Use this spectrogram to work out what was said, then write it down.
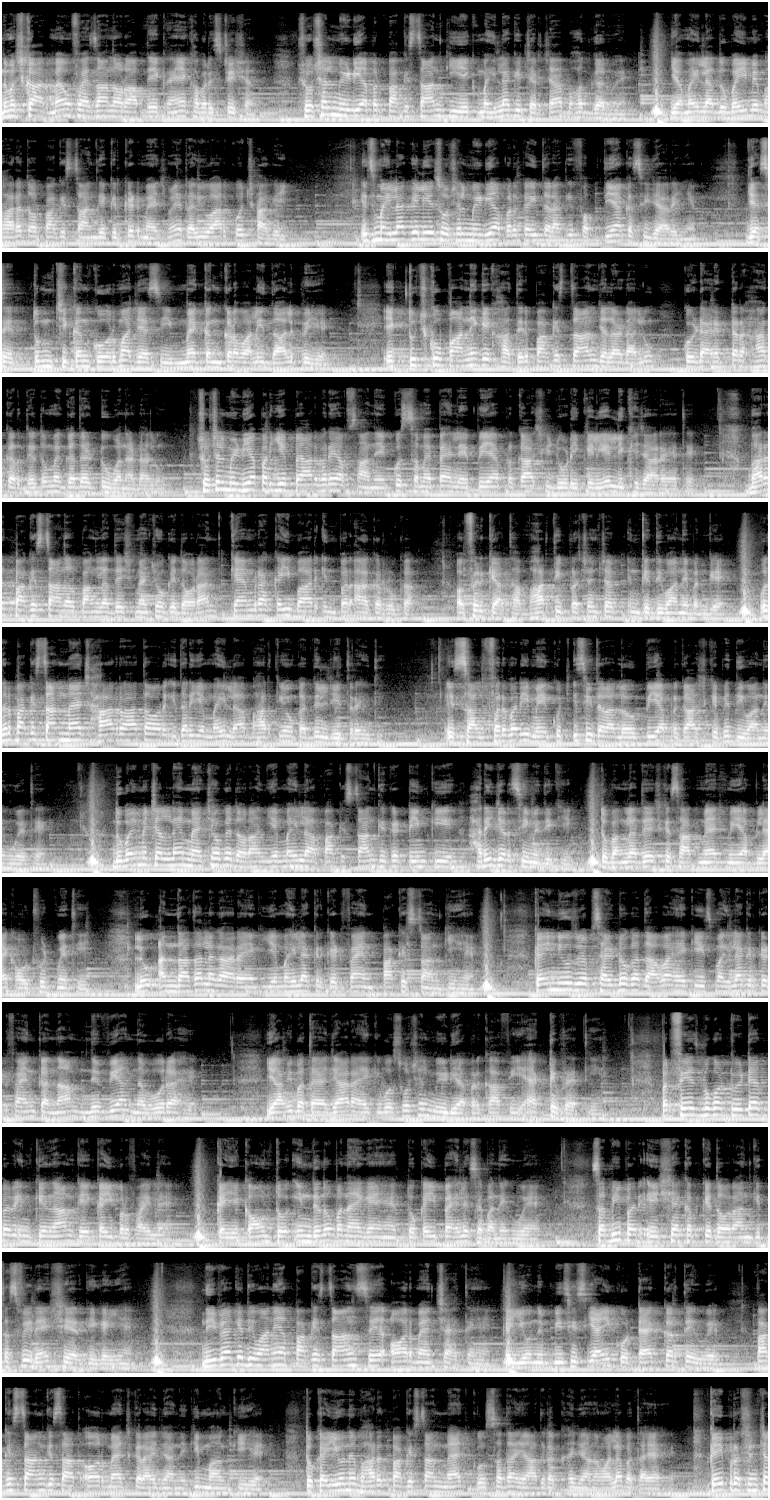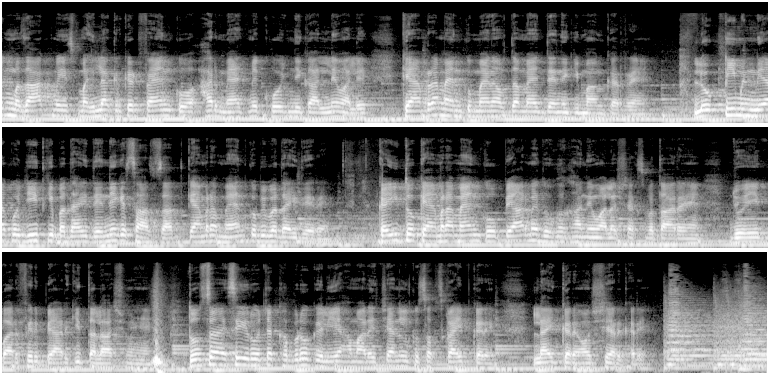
नमस्कार, मैं हूँ फैजान और आप देख रहे हैं खबर स्टेशन। सोशल मीडिया पर पाकिस्तान की एक महिला की चर्चा बहुत गर्व है। यह महिला दुबई में भारत और पाकिस्तान के क्रिकेट मैच में रविवार को छा गई। इस महिला के लिए सोशल मीडिया पर कई तरह की फप्तियाँ कसी जा रही हैं। जैसे, तुम चिकन कोरमा जैसी, मैं कंकड़ वाली दाल प्रिय। एक तुझको पाने के खातिर पाकिस्तान जला डालूं, कोई डायरेक्टर हाँ कर दे तो मैं गदर टू बना डालूं। सोशल मीडिया पर ये प्यार भरे अफसाने कुछ समय पहले प्रिया प्रकाश की जोड़ी के लिए लिखे जा रहे थे। भारत, पाकिस्तान और बांग्लादेश मैचों के दौरान कैमरा कई बार इन पर आकर रुका। और फिर क्या था? भारतीय प्रशंसक इनके दीवाने बन गए। उधर पाकिस्तान मैच हार रहा था और इधर ये महिला भारतीयों का दिल जीत रही थी। इस साल फरवरी में कुछ इसी तरह लोग प्रिया प्रकाश के भी दीवाने हुए थे। दुबई में चल रहे मैचों के दौरान ये महिला पाकिस्तान क्रिकेट टीम की हरी जर्सी में दिखी तो बांग्लादेश के साथ मैच में यह ब्लैक आउटफिट में थी। लोग अंदाज़ा लगा रहे हैं कि ये महिला क्रिकेट फ़ैन पाकिस्तान की हैं। कई न्यूज़ वेबसाइटों का दावा है कि इस महिला क्रिकेट फ़ैन का नाम निव्या नवोरा है। यह भी बताया जा रहा है कि वो सोशल मीडिया पर काफ़ी एक्टिव रहती हैं। पर फेसबुक और ट्विटर पर इनके नाम के कई प्रोफ़ाइल हैं। कई अकाउंट तो इन दिनों बनाए गए हैं तो कई पहले से बने हुए हैं। सभी पर एशिया कप के दौरान की तस्वीरें शेयर की गई हैं। निविया के दीवाने अब पाकिस्तान से और मैच चाहते हैं। कईयों ने बीसीसीआई को टैग करते हुए पाकिस्तान के साथ और मैच कराए जाने की मांग की है। तो कईयों ने भारत पाकिस्तान मैच को सदा याद रखा जाने वाला बताया है। कई प्रशंसक मज़ाक में इस महिला क्रिकेट फ़ैन को हर मैच में खोज निकालने वाले कैमरामैन को मैन ऑफ़ द मैच देने की मांग कर रहे हैं। लोग टीम इंडिया को जीत की बधाई देने के साथ साथ कैमरामैन को भी बधाई दे रहे हैं। कई तो कैमरामैन को प्यार में धोखा खाने वाला शख्स बता रहे हैं, जो एक बार फिर प्यार की तलाश में हैं। दोस्तों ऐसे ही रोचक खबरों के लिए हमारे चैनल को सब्सक्राइब करें, लाइक करें और शेयर करें।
